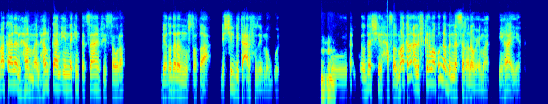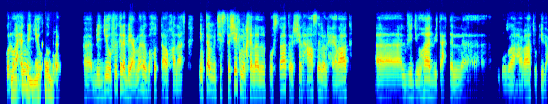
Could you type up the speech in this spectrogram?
ما كان الهم الهم كان إنك أنت تساهم في الثورة بقدر المستطاع بالشيء اللي بتعرفه زي ما بقول. وده, الشيء اللي حصل. ما كان على فكرة ما كنا بننسق أنا وعماد نهائيا. كل واحد بيجيه فكره آه، بيجيه فكرة بيعملها بيخطها وخلاص. انت بتستشف من خلال البوستات والشيء الحاصل الحراك آه، الفيديوهات بتاعت المظاهرات وكده.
